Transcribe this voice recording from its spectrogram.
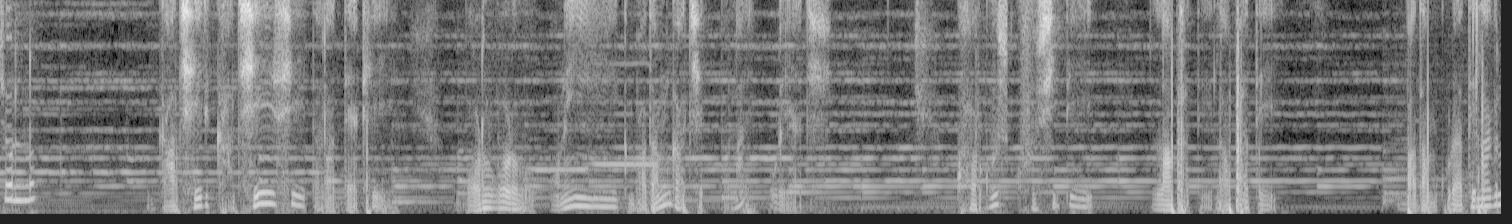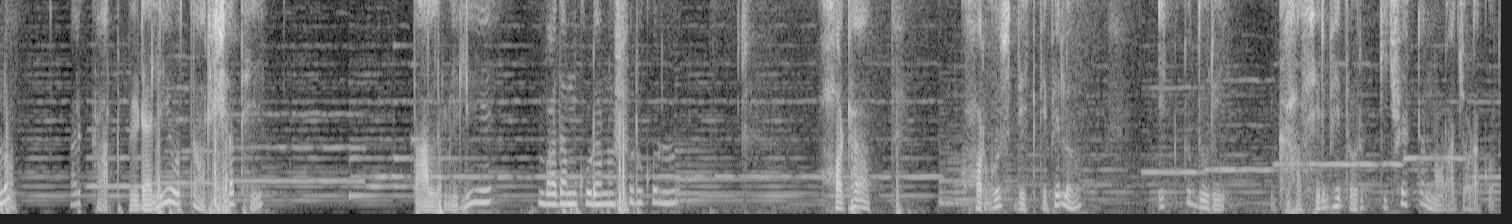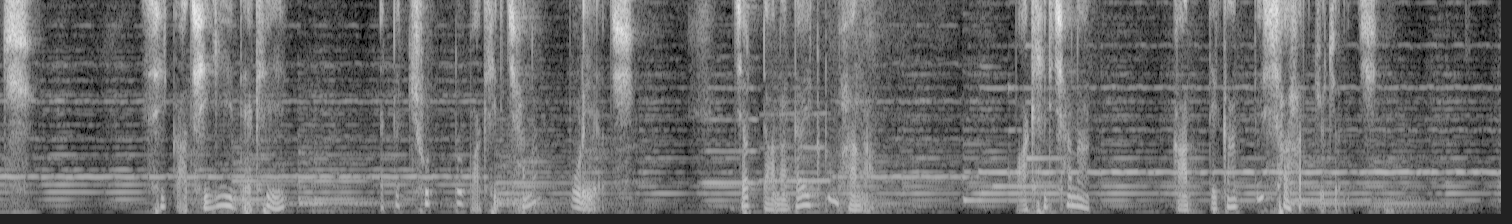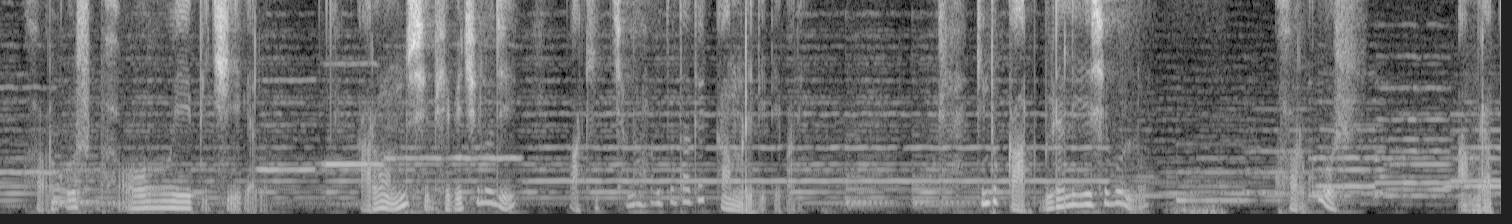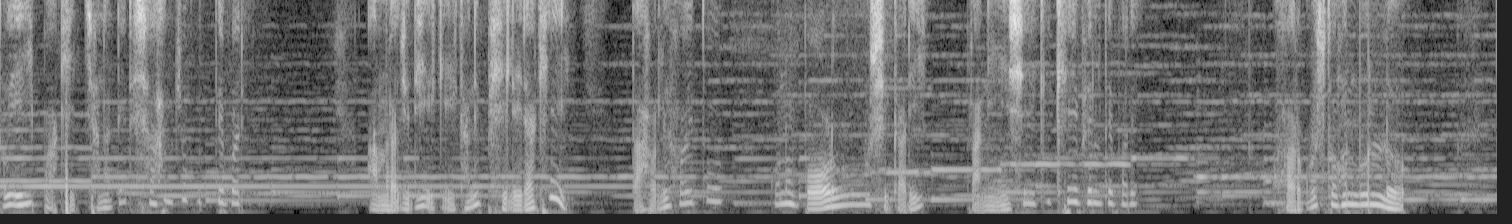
চলল। গাছের কাছে এসে তারা দেখে বড় বড় অনেক বাদাম গাছের তলায় পড়ে আছে। খরগোশ খুশিতে, লাফাতে লাফাতে বাদাম কুড়াতে লাগল আর কাঠবিড়ালিও তার সাথে তাল মিলিয়ে বাদাম কুড়ানো শুরু করল। হঠাৎ খরগোশ দেখতে পেল একটু দূরে ঘাসের ভেতর কিছু একটা নড়াচড়া করছে। সে কাছে গিয়ে দেখে একটা ছোট্ট পাখির ছানা পড়ে আছে, যার ডানাটা একটু ভাঙা। পাখির ছানা কাঁদতে কাঁদতে সাহায্য চাইছে। খরগোশ ভয়ে পিছিয়ে গেল, কারণ সে ভেবেছিল যে পাখির ছানা হয়তো তাকে কামড়ে দিতে পারে। কিন্তু কাঠবিড়ালি এসে বলল, খরগোশ, আমরা তো এই পাখির ছানাটির সাহায্য করতে পারি। আমরা যদি একে এখানে ফেলে রাখি, তাহলে হয়তো কোনো বড় শিকারী প্রাণী এসে একে খেয়ে ফেলতে পারে। খরগোশ তখন বলল,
